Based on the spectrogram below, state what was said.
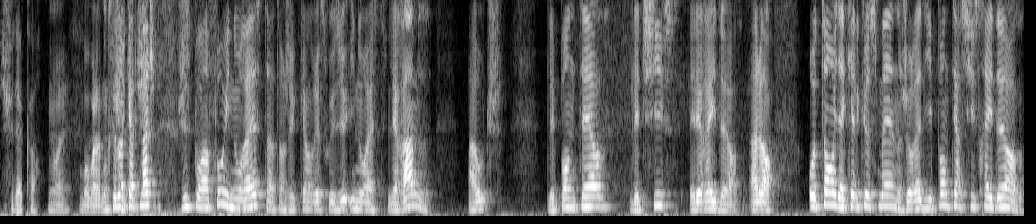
Je suis d'accord. Ouais. Bon voilà, donc c'est dans suis- 4 je- matchs. Juste pour info, il nous reste, attends, j'ai le calendrier sous les yeux, il nous reste les Rams, ouch, les Panthers, les Chiefs et les Raiders. Alors, autant il y a quelques semaines, j'aurais dit Panthers, Chiefs, Raiders,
